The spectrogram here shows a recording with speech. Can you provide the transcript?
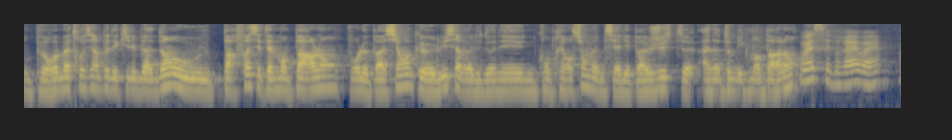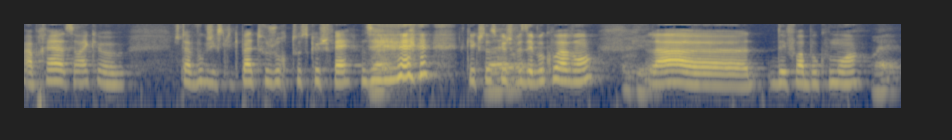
on peut remettre aussi un peu d'équilibre là-dedans où parfois c'est tellement parlant pour le patient que lui ça va lui donner une compréhension même si elle n'est pas juste anatomiquement parlant. Ouais, c'est vrai, ouais. Après, c'est vrai que je t'avoue que j'explique pas toujours tout ce que je fais. c'est quelque chose que je faisais beaucoup avant. Là, euh, des fois beaucoup moins. Ouais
